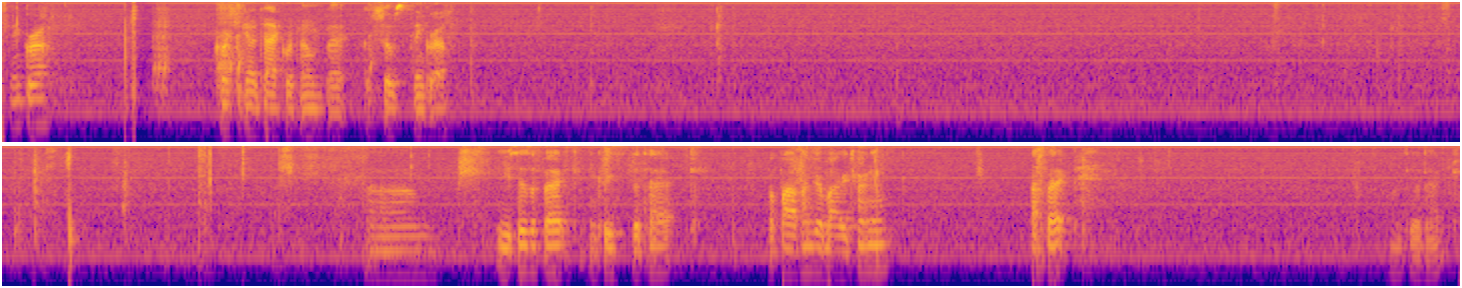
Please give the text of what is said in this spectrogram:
synchro. Of course, you can attack with them, but it shows synchro. Um, use his effect, increases attack by 500 by returning effect. onto the deck.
